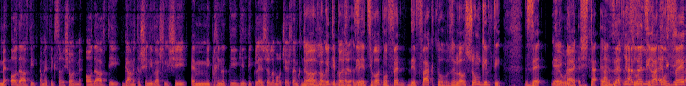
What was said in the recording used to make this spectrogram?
מאוד אהבתי את המטריקס הראשון, מאוד אהבתי גם את השני והשלישי, הם מבחינתי guilty pleasure למרות שיש להם קטעים. לא, לא guilty pleasure, זה יצירות מופת דה פקטו, זה לא שום guilty. זה... מעולה. אה, מטריקס הוא יצירת מופת.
